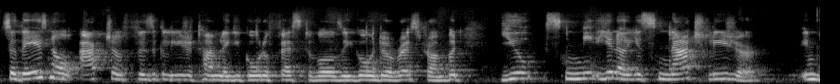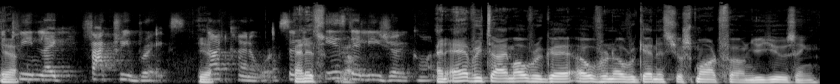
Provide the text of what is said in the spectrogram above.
so there is no actual physical leisure time like you go to festivals or you go into a restaurant but you sne- you know you snatch leisure in between yeah. like factory breaks yeah. that kind of work so and it is yeah. their leisure economy and every time over again over and over again it's your smartphone you're using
